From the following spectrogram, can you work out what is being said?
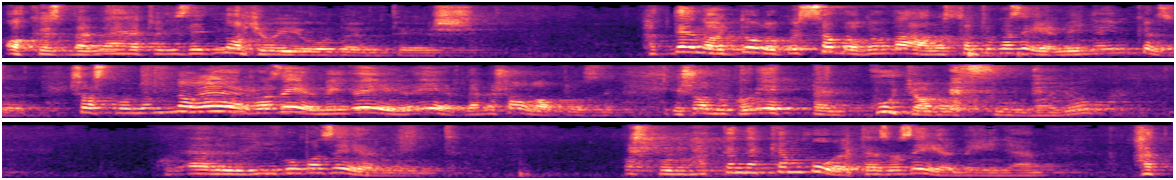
aközben lehet, hogy ez egy nagyon jó döntés. Hát de nagy dolog, hogy szabadon választatok az élményeim között. És azt mondom, na erre az élményre érdemes alapozni. És amikor éppen kutya rosszul vagyok, akkor előhívom az élményt. Azt mondom, hát te nekem volt ez az élményem. Hát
